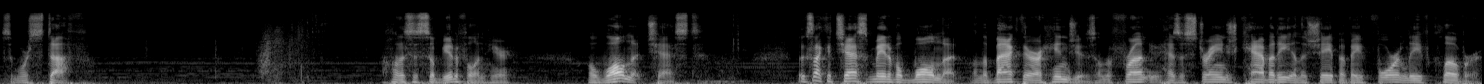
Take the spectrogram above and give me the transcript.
Some more stuff. Oh, this is so beautiful in here. A walnut chest. Looks like a chest made of a walnut. On the back there are hinges. On the front it has a strange cavity in the shape of a four-leaf clover.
